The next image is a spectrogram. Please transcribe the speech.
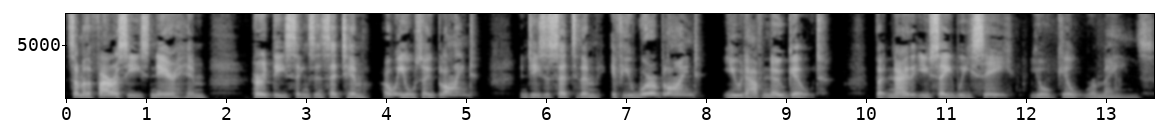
Some of the Pharisees near him heard these things and said to him, Are we also blind? And Jesus said to them, If you were blind, you would have no guilt. But now that you say we see, your guilt remains.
